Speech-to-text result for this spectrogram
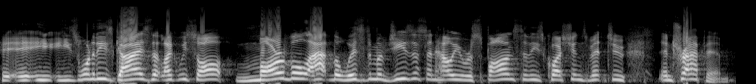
he, he's one of these guys that like we saw marvel at the wisdom of jesus and how he responds to these questions meant to entrap him.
